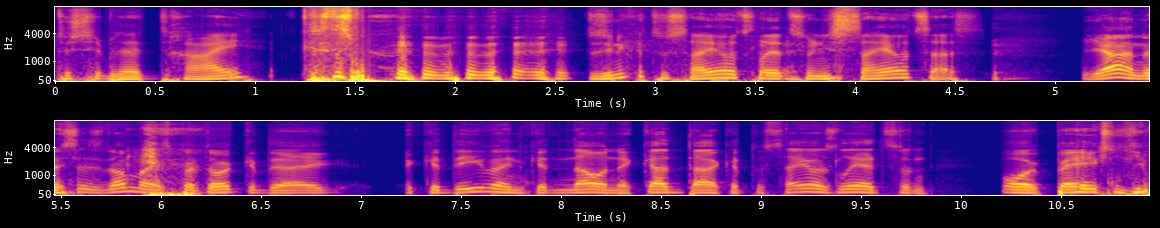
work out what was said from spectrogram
Tu esi, blēd, hai? tu zini, ka tu sajauc lietas, un viņas sajaucās? Jā, nu es, es domāju par to, ka, ka dīvaini, ka nav nekad tā, ka tu sajauc lietas, un oi, pēkšņi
